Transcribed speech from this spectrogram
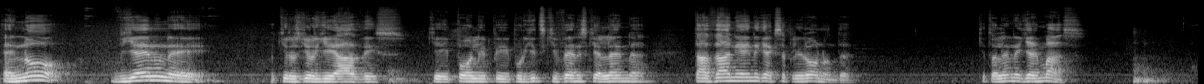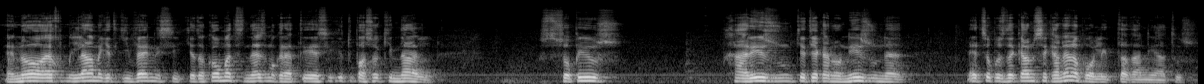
ενώ βγαίνουν ο κύριος Γεωργιάδης και οι υπόλοιποι υπουργοί της κυβέρνησης και λένε τα δάνεια είναι για να ξεπληρώνονται. Και το λένε για εμάς. Ενώ έχουμε, μιλάμε για την κυβέρνηση και το κόμμα της Νέας Δημοκρατίας ή και του Πασό Κινάλ, στους οποίους χαρίζουν και διακανονίζουν έτσι όπως δεν κάνουν σε κανένα πολίτη τα δάνειά τους.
